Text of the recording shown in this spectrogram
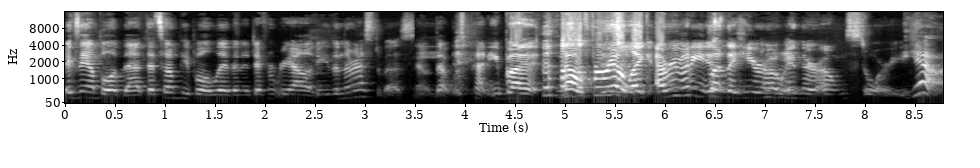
example of that that some people live in a different reality than the rest of us no that was petty but no for real like everybody is But- the hero Mhm. in their own story Yeah.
